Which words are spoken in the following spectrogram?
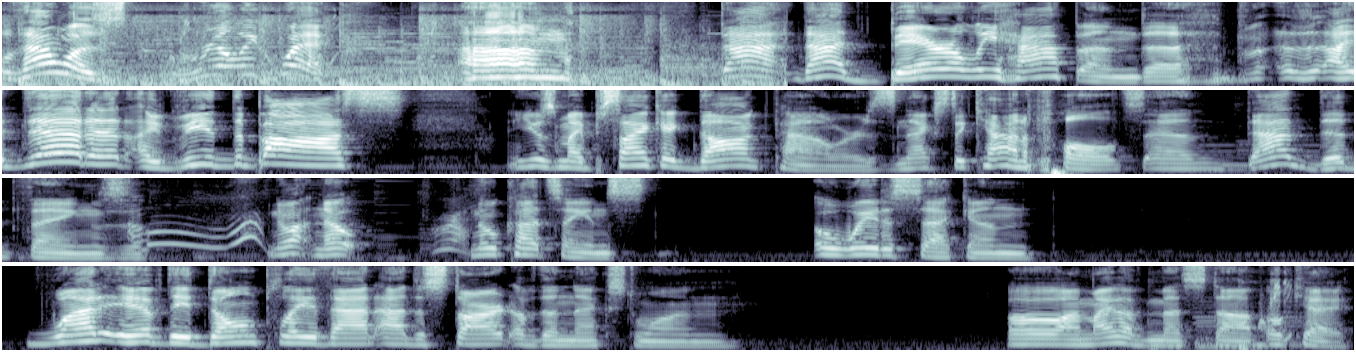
Well, that was really quick. Um, that that barely happened. Uh, I did it. I beat the boss. I used my psychic dog powers next to catapults, and that did things. You know what? No, no cutscenes. Oh, wait a second. What if they don't play that at the start of the next one? Oh, I might have messed up. Okay.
